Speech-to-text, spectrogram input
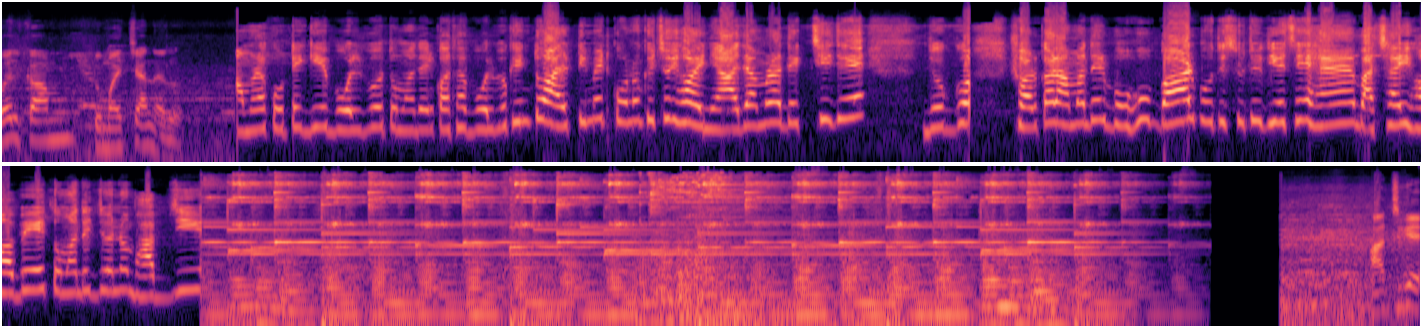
ওয়েলকাম টু মাই চ্যানেল আমরা কোর্টে গিয়ে বলব তোমাদের কথা বলব কিন্তু আলটিমেট কোনো কিছুই হয়নি। আজ আমরা দেখছি যে যোগ্য সরকার আমাদের বহুবার প্রতিশ্রুতি দিয়েছে হ্যাঁ বাছাই হবে তোমাদের জন্য ভাবছি। আজকে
